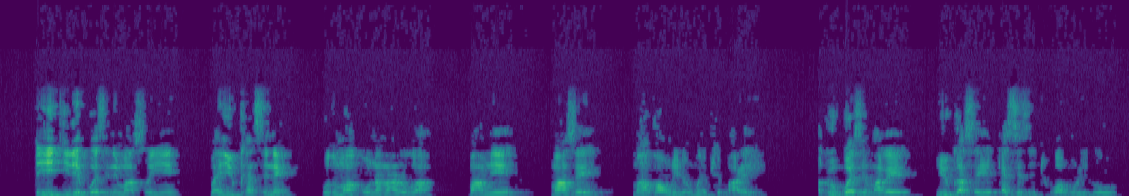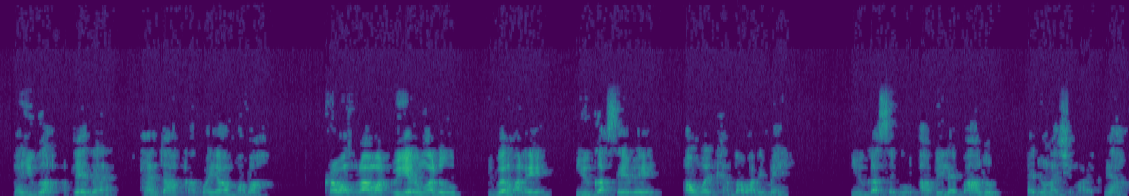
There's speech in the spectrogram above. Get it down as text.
။အရေးကြီးတဲ့ပွဲစဉ်တွေမှာဆိုရင်မန်ယူခံစစ်နဲ့ဘိုးသမားအိုနာနာတို့ကမှားမြဲမှားဆဲမှားကောင်းနေတုန်းပဲဖြစ်ပါတယ်။အခုပွဲစဉ်မှာလည်းနယူးကာဆယ်ရဲ့တိုက်စစ်စဉ်ထိုးဖောက်မှုတွေကိုမန်ယူကအသေးအံဟန်တာကာကွယ်ရအောင်ပါပါ။ခရာဘောင်းဖလားမှာတွေ့ရတော့ကလို့ဒီပွဲမှာလည်းနယူးကာဆယ်ပဲ အောင်ပွဲခံသွားပါလိမ့်မယ်။နယူးကာဆယ်ကို အားပေးလိုက်ပါလို့ တိုက်တွန်းလိုက်ရှင်ပါတယ်ခင်ဗျာ။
